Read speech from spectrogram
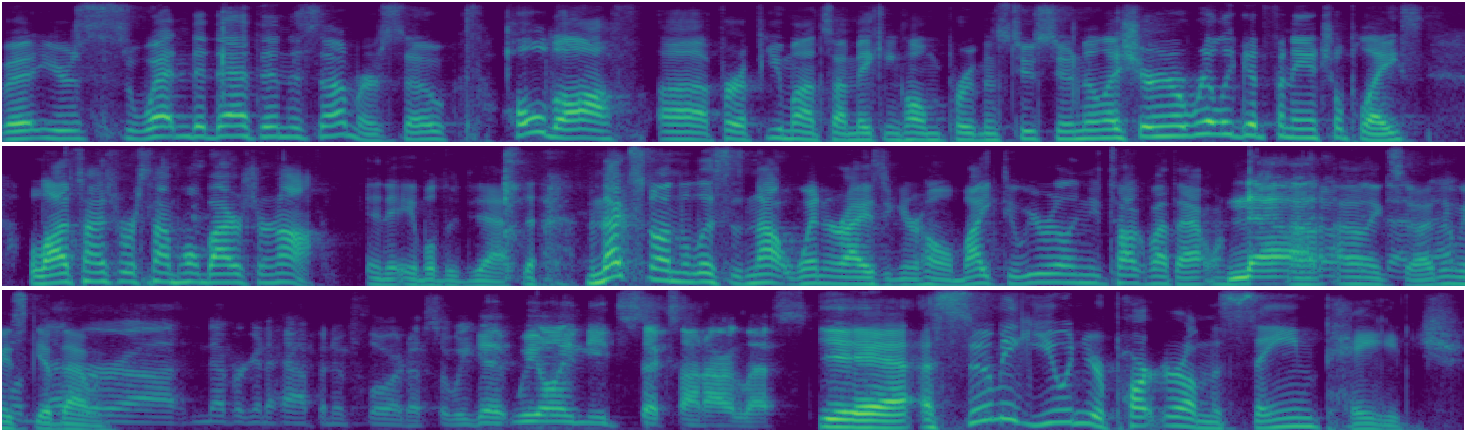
but you're sweating to death in the summer. So hold off uh, for a few months on making home improvements too soon, unless you're in a really good financial place. A lot of times, first time home buyers are not and able to do that. The next one on the list is not winterizing your home. Mike, do we really need to talk about that one? No, uh, I don't, I don't think, that, so. I think we skip never, that one. Uh, never going to happen in Florida. So we get we only need six on our list. Yeah, assuming you and your partner on the same page.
